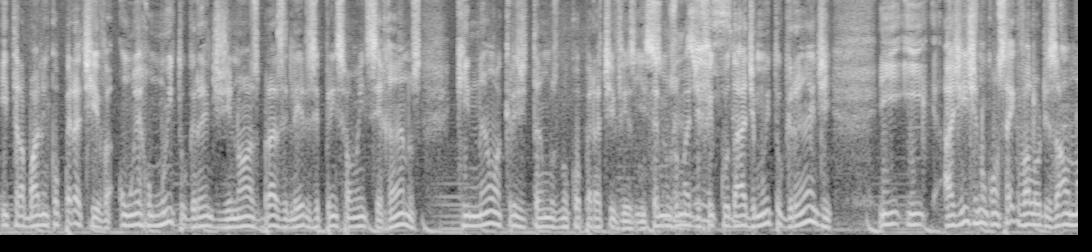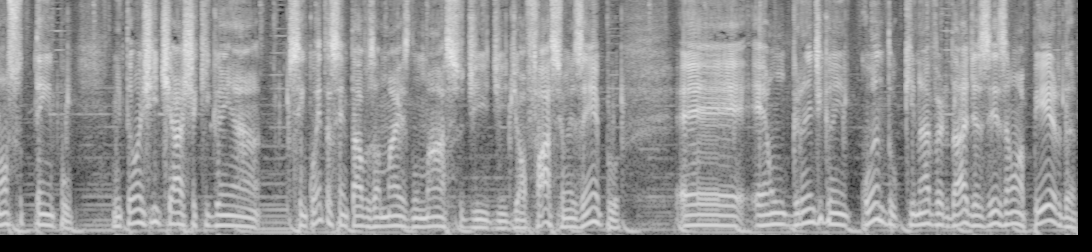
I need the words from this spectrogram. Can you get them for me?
e trabalham em cooperativa. Um erro muito grande de nós brasileiros e principalmente serranos que não acreditamos no cooperativismo. Isso Temos mesmo. uma dificuldade isso. muito grande e, e a gente não consegue valorizar o nosso tempo. Então a gente acha que ganhar 50 centavos a mais no maço de, de, de alface, um exemplo, é, é um grande ganho. Quando que na verdade às vezes é uma perda,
